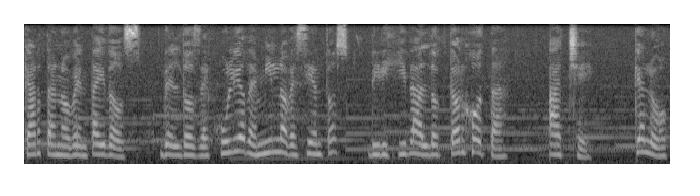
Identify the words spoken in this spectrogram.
Carta 92, del 2 de julio de 1900, dirigida al Dr. J. H. Kellogg.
